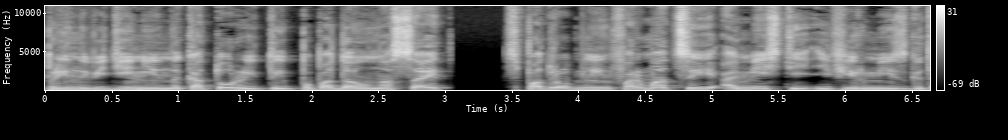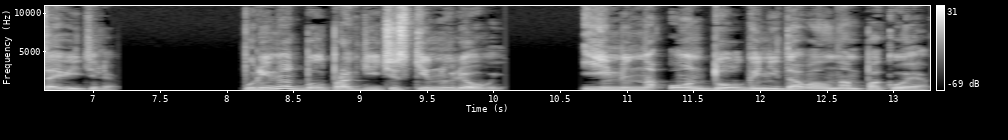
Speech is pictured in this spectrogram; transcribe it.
при наведении на который ты попадал на сайт с подробной информацией о месте и фирме изготовителя. Пулемет был практически нулевый, и именно он долго не давал нам покоя.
